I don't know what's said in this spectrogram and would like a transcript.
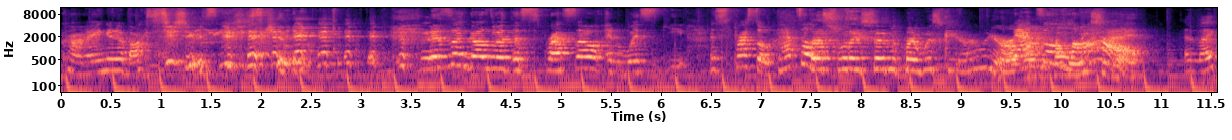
crying in a box of tissues. just kidding. This one goes with espresso and whiskey. Espresso, that's a That's what I said with my whiskey earlier. that's like a couple weeks ago. lot. I like,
